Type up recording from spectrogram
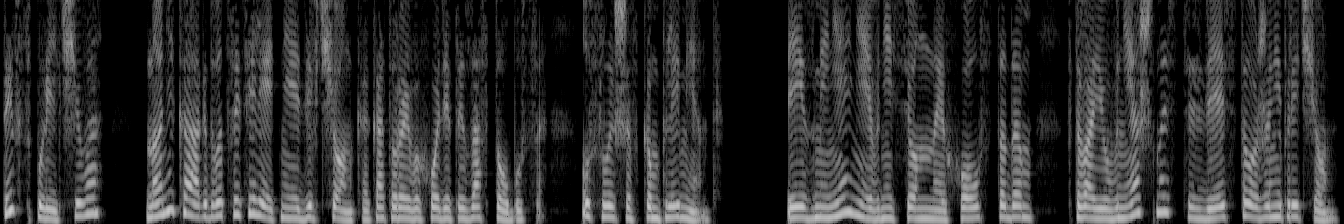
Ты вспыльчива, но не как двадцатилетняя девчонка, которая выходит из автобуса, услышав комплимент. И изменения, внесенные Холстедом в твою внешность, здесь тоже ни при чем.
